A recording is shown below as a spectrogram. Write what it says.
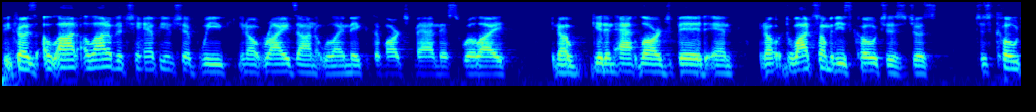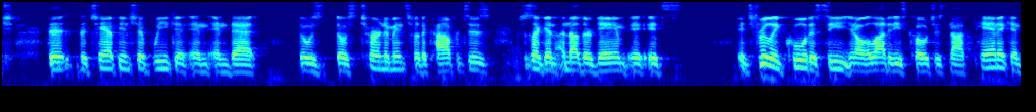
because a lot a lot of the championship week, you know, rides on will I make it to March Madness? Will I, you know, get an at large bid? And you know, to watch some of these coaches just just coach the the championship week and and, and that those those tournaments for the conferences just like an, another game. It, it's it's really cool to see you know a lot of these coaches not panic and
